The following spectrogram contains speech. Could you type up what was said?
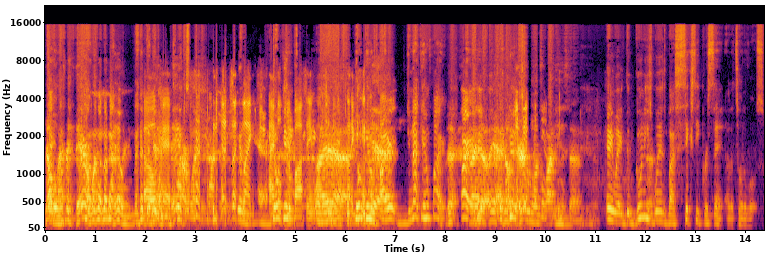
No, I said they're No, no, watching. no, him. Oh, okay. They are watching. That's like, like, I Don't hope get your him- boss ain't Well, watching. yeah. Like, Don't get him Yeah. fired. Do not get him fired. Yeah, All right. right, no, yeah, no, they're the ones watching the stuff. Anyway, the Goonies wins by 60% of the total votes.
